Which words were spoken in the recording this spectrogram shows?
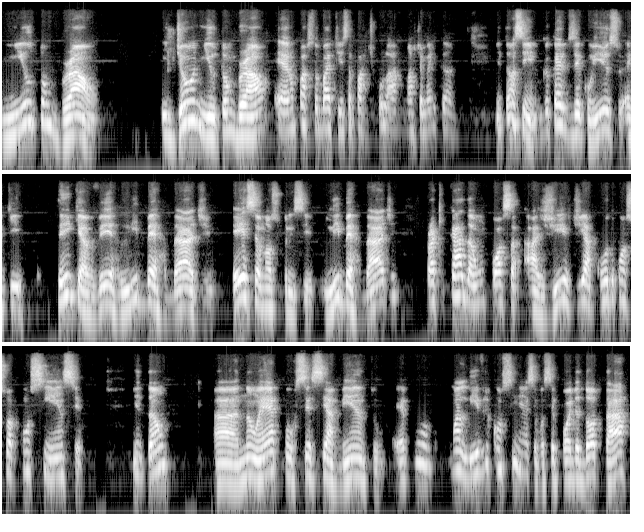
Newton Brown. E John Newton Brown era um pastor batista particular norte-americano. Então, assim, o que eu quero dizer com isso é que tem que haver liberdade. Esse é o nosso princípio: liberdade para que cada um possa agir de acordo com a sua consciência. Então, ah, não é por cerceamento, é por uma livre consciência. Você pode adotar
